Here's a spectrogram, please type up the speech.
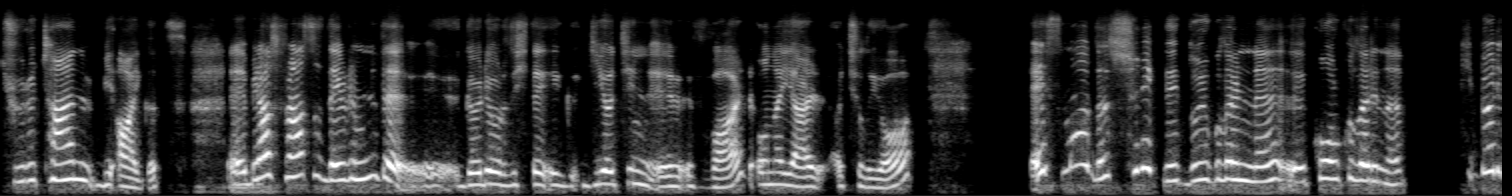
çürüten bir aygıt. Biraz Fransız devrimini de görüyoruz işte giyotin var, ona yer açılıyor. Esma da sürekli duygularını, korkularını böyle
